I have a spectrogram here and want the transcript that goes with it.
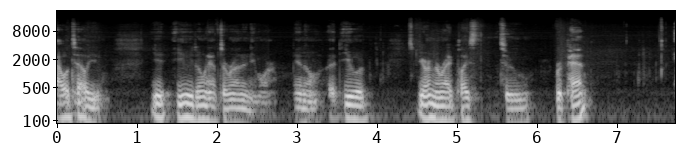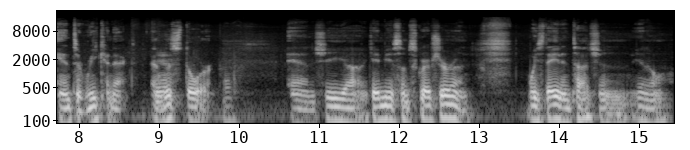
I will tell you, you, you don't have to run anymore. You know, that you, you're in the right place to repent and to reconnect and Yeah. restore. And she uh, gave me some scripture and we stayed in touch and you know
